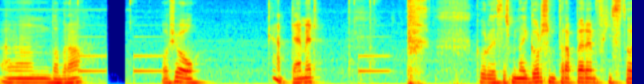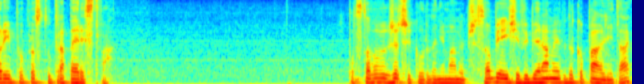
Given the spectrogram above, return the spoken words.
Um, dobra. Osioł. God damn it. Kurde, jesteśmy najgorszym traperem w historii po prostu traperstwa. Podstawowych rzeczy, kurde, nie mamy przy sobie i się wybieramy do kopalni, tak?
